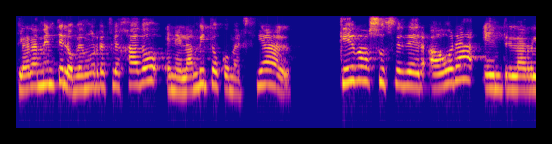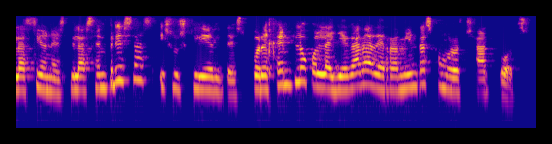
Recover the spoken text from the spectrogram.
claramente lo vemos reflejado en el ámbito comercial. ¿Qué va a suceder ahora entre las relaciones de las empresas y sus clientes? Por ejemplo, con la llegada de herramientas como los chatbots.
